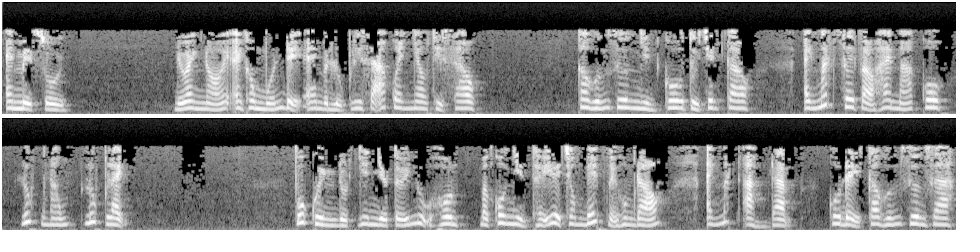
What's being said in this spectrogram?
Em mệt rồi. Nếu anh nói anh không muốn để em và Lục Ly Giã quen nhau thì sao? Cao Hướng Dương nhìn cô từ trên cao, ánh mắt rơi vào hai má cô, lúc nóng, lúc lạnh. Vũ Quỳnh đột nhiên nhớ tới nụ hôn mà cô nhìn thấy ở trong bếp ngày hôm đó. Ánh mắt ảm đạm, cô đẩy Cao Hướng Dương ra,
